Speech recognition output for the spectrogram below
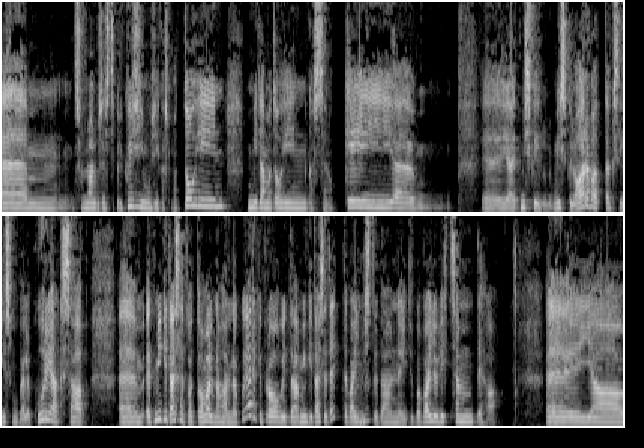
ähm,, sul on alguses hästi palju küsimusi, kas ma tohin, mida ma tohin, kas see on okei okay, ähm, ja et mis küll, mis küll arvatakse, kes mu peale kurjaks saab ähm,. et mingid asjad vaata omal nahal nagu järgi proovida, mingid asjad ette valmistada mm, -hmm. on neid juba palju lihtsam teha äh,. ja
